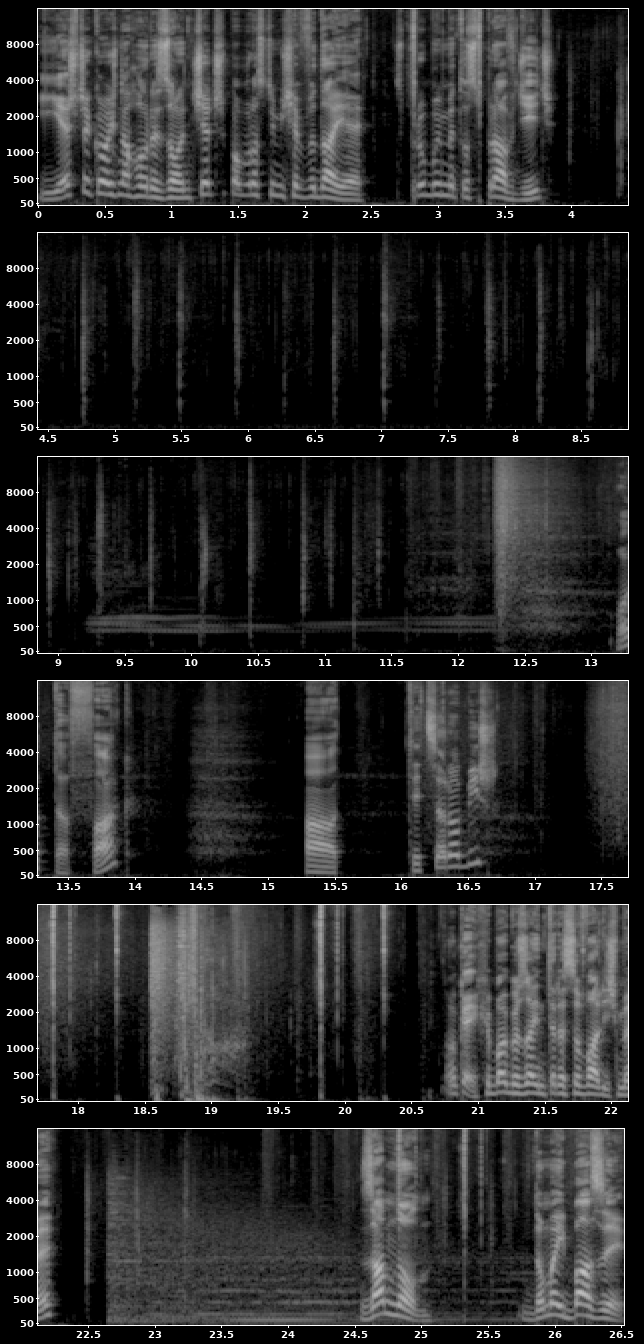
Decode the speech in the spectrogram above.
jeszcze kogoś na horyzoncie, czy po prostu mi się wydaje? Spróbujmy to sprawdzić. What the fuck? A ty co robisz? Okej, okay, chyba go zainteresowaliśmy. Za mną! Do mojej bazy!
